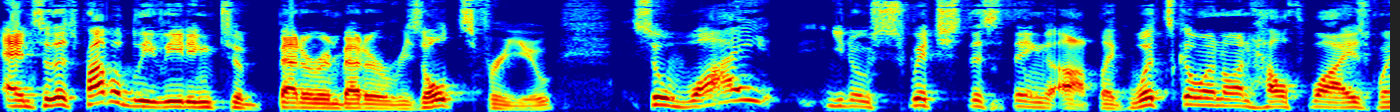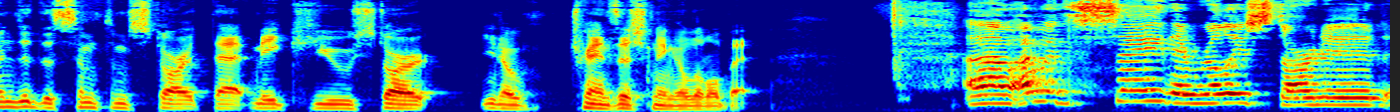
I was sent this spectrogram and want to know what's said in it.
and so that's probably leading to better and better results for you. So why, you know, switch this thing up? Like, what's going on health wise? When did the symptoms start that make you start, you know, transitioning a little bit? Um, I would say they really started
